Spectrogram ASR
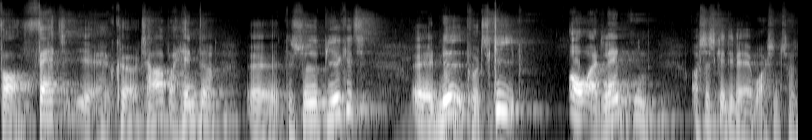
får fat, kører, tager op og henter øh, det søde Birgit øh, ned på et skib over Atlanten, og så skal de være i Washington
